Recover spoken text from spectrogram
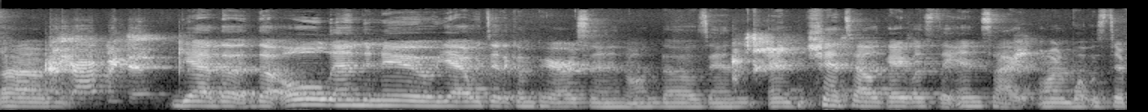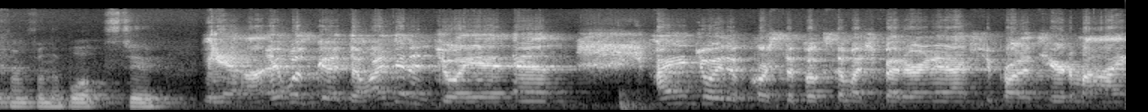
Um, Yeah, we did. yeah, the the old and the new. Yeah, we did a comparison on those, and and Chantel gave us the insight on what was different from the books too. Yeah, it was good though. I did enjoy it, and I enjoyed, of course, the book so much better, and it actually brought a tear to my eye.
